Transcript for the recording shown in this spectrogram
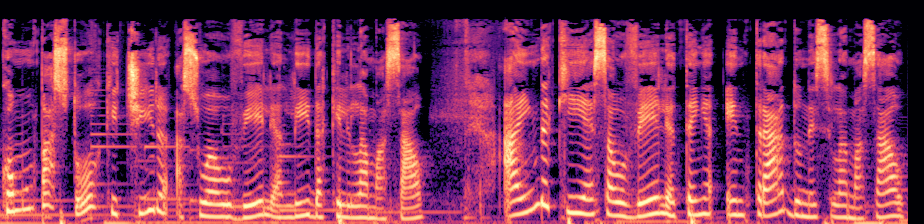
como um pastor que tira a sua ovelha ali daquele lamaçal. Ainda que essa ovelha tenha entrado nesse lamaçal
